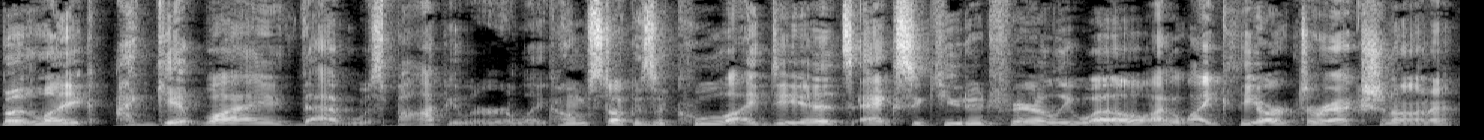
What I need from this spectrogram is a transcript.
But like, I get why that was popular. Like, Homestuck is a cool idea. It's executed fairly well. I like the art direction on it.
